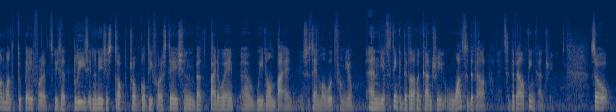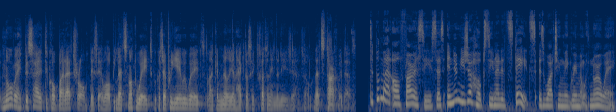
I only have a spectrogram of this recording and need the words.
one wanted to pay for it. We said, please, Indonesia, stop tropical deforestation. But by the way, uh, we don't buy sustainable wood from you. And you have to think a developing country wants to develop. It's a developing country. So Norway decided to go bilateral. They said, well, let's not wait because every year we wait, like a million hectares is cut in Indonesia. So let's start with that. Diplomat Al Farisi says Indonesia hopes the United States is watching the agreement with Norway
